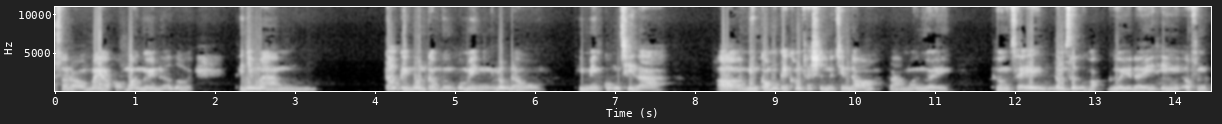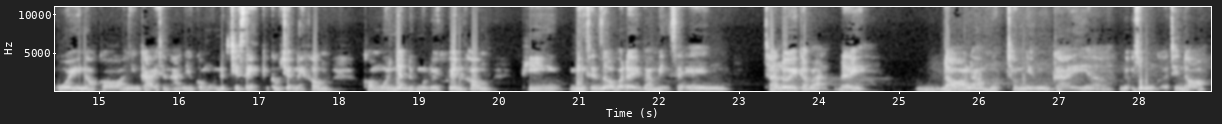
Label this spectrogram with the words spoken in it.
Sau đó may là có mọi người nữa rồi. Thế nhưng mà tức là cái nguồn cảm hứng của mình lúc đầu thì mình cũng chỉ là uh, mình có một cái confession ở trên đó. Và mọi người thường sẽ tâm sự hoặc gửi ở đấy. Thì ở phần cuối nó có những cái chẳng hạn như có muốn được chia sẻ cái câu chuyện này không? Có muốn nhận được một lời khuyên không? Thì mình sẽ dựa vào đấy và mình sẽ trả lời các bạn. Đấy. Đó là một trong những cái uh, nội dung ở trên đó.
